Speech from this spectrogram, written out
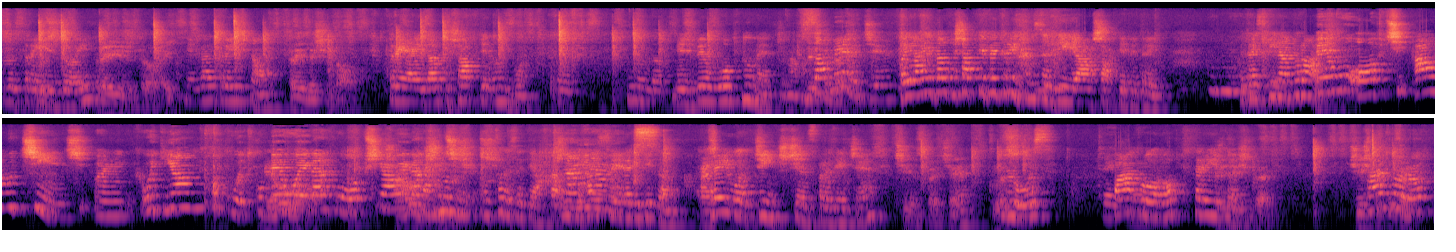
plus 32 32, egal 39. 39. 3A egal cu 7 nu-i bun. Nu dă. Deci B 8 nu merge. na. Deci Sau nu merge. merge. Păi A egal cu 7 pe 3, cum să fie A 7 pe 3? Că trebuie să fie natural. B-ul 8 și A-ul 5. În, uite, eu am făcut cu B-ul B-ul egal cu 8 și A-ul Și egal Dar cu nu, 5. fără să te asta. Și Uite, n-am hai să mers. verificăm. Hai să 3 vedem. ori 5, 15, 15 plus plus 3. 4 ori 8, 32. 32. 15 4 ori 8, nu e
